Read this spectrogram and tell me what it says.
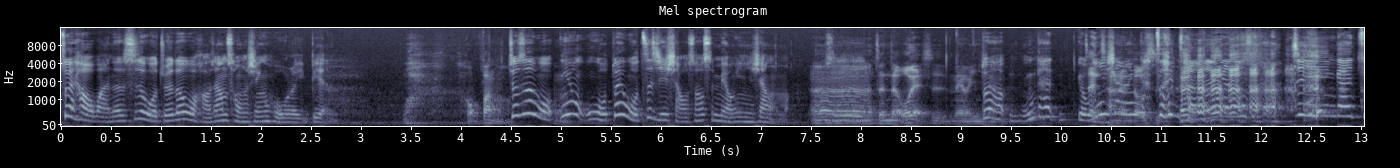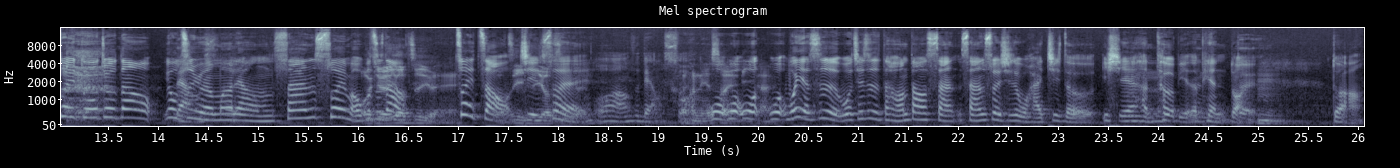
最好玩的是，我觉得我好像重新活了一遍，哇。好棒哦！就是我，因为我对我自己小时候是没有印象的嘛。嗯，真的，我也是没有印象。对啊，应该有印象，应该最长的应该都是记忆，应该最多就到幼稚园吗？两三岁嘛，我不知道。幼稚园最早几岁？我好像是两岁。我我我我我也是，我其实好像到三三岁，其实我还记得一些很特别的片段。嗯，对啊，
